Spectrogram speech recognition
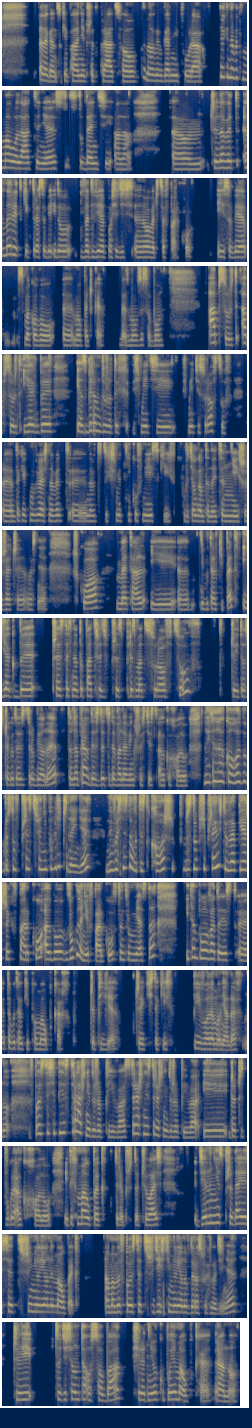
eleganckie panie przed pracą, panowie w garniturach, jak i nawet małolaty, nie? Studenci, ala um, czy nawet emerytki, które sobie idą we dwie posiedzieć e, na ławeczce w parku i sobie smakową małpeczkę wezmą ze sobą. Absurd, absurd. I jakby ja zbieram dużo tych śmieci, śmieci surowców. E, tak jak mówiłaś, nawet, e, nawet z tych śmietników miejskich wyciągam te najcenniejsze rzeczy, właśnie szkło, metal i, e, i butelki PET. I jakby przestać na to patrzeć przez pryzmat surowców, czyli to, z czego to jest zrobione, to naprawdę zdecydowana większość jest alkoholu. No i ten alkohol po prostu w przestrzeni publicznej, nie? No i właśnie znowu to jest kosz po prostu przy przejściu dla pieszych w parku, albo w ogóle nie w parku, w centrum miasta. I tam połowa to jest te butelki po małpkach, czy piwie, czy jakichś takich piwo, lemoniadach. No, w Polsce się pije strasznie dużo piwa, strasznie, strasznie dużo piwa i rzeczy w ogóle alkoholu i tych małpek, które przytoczyłaś. Dziennie sprzedaje się 3 miliony małpek, a mamy w Polsce 30 milionów dorosłych ludzi, nie? Czyli co dziesiąta osoba średnio kupuje małpkę rano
